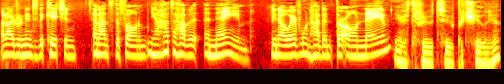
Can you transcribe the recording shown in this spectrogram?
And I'd run into the kitchen and answer the phone. And you had to have a, a name. You know, everyone had a, their own name. You're through to Petulia.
